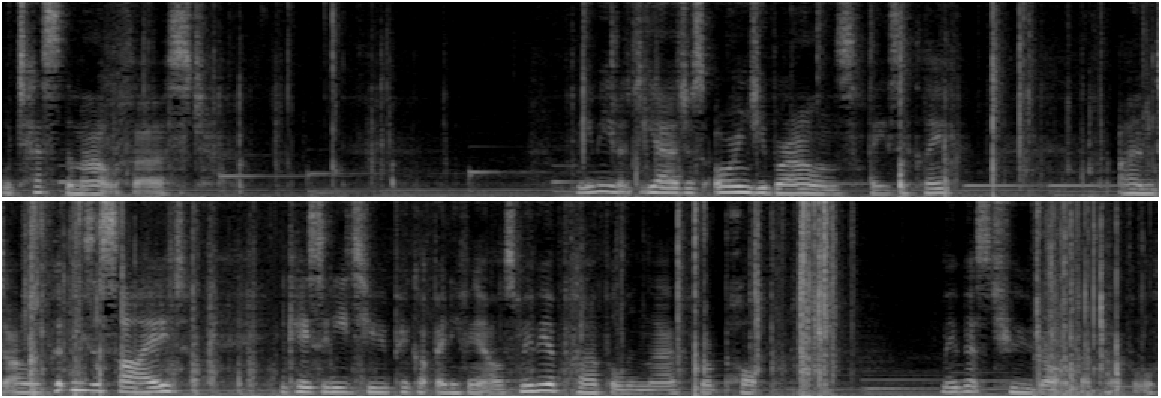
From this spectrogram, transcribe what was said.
we'll test them out first. Maybe, yeah, just orangey browns, basically. And I will put these aside in case I need to pick up anything else. Maybe a purple in there for a pop. Maybe that's too dark, that purple.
